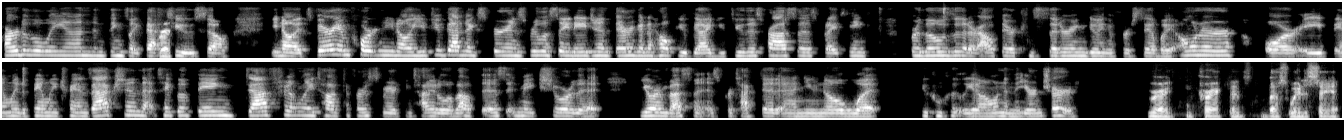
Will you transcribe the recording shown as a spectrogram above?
part of the land and things like that right. too. So, you know, it's very important, you know, if you've got an experienced real estate agent, they're going to help you guide you through this process. But I think for those that are out there considering doing a for sale by owner or a family to family transaction, that type of thing, definitely talk to First American Title about this and make sure that your investment is protected and you know what you completely own and that you're insured. Right, correct. That's the best way to say it.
